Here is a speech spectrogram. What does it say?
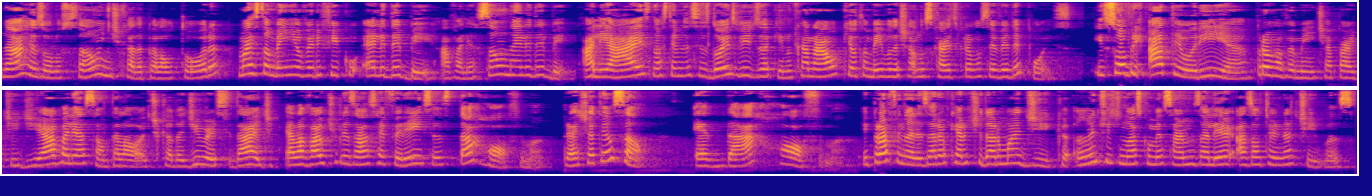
na resolução indicada pela autora, mas também eu verifico LDB, avaliação na LDB. Aliás, nós temos esses dois vídeos aqui no canal que eu também vou deixar nos cards para você ver depois. E sobre a teoria, provavelmente a partir de avaliação pela ótica da diversidade, ela vai utilizar as referências da Hoffman. Preste atenção, é da Hoffman. E para finalizar, eu quero te dar uma dica antes de nós começarmos a ler as alternativas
